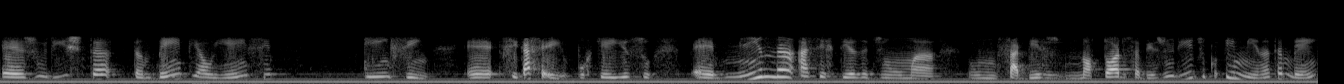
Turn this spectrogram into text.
é, jurista, também piauiense, e enfim, é, fica feio, porque isso é, mina a certeza de uma, um saber notório saber jurídico e mina também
